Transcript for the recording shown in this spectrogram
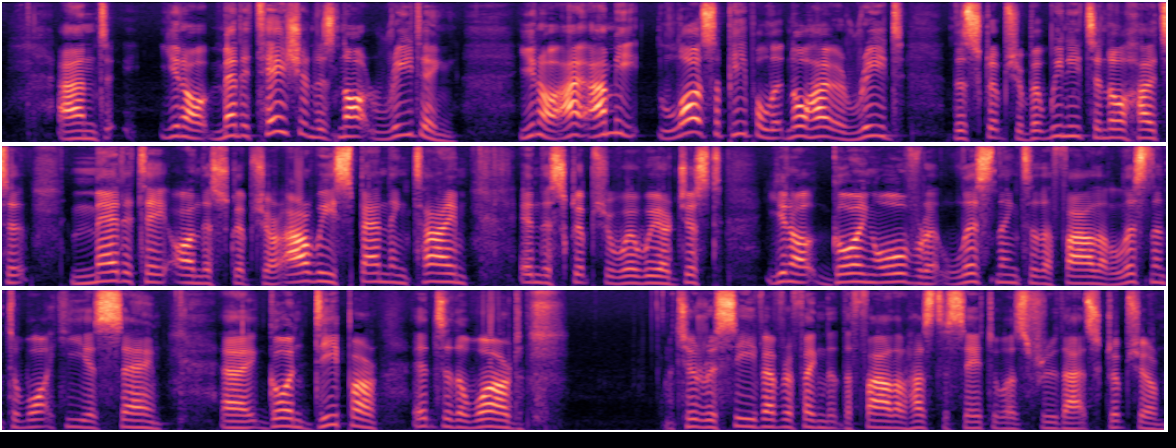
And, you know, meditation is not reading. You know, I, I meet lots of people that know how to read the scripture, but we need to know how to meditate on the scripture. Are we spending time in the scripture where we are just, you know, going over it, listening to the Father, listening to what He is saying, uh, going deeper into the Word to receive everything that the Father has to say to us through that scripture?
